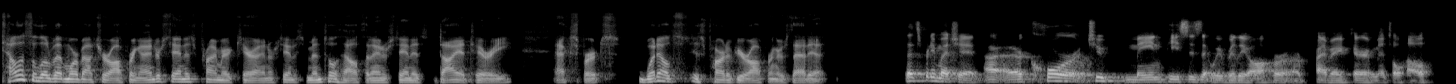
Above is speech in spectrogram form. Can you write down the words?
tell us a little bit more about your offering. I understand it's primary care. I understand it's mental health, and I understand it's dietary experts. What else is part of your offering, or is that it? That's pretty much it. Our, our, core two main pieces that we really offer are primary care and mental health.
